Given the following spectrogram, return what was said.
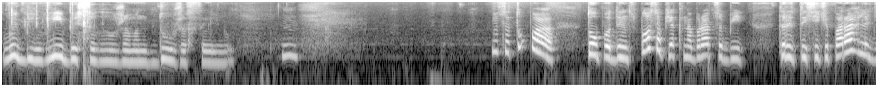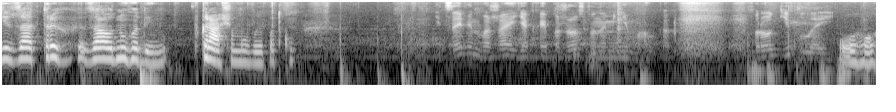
вибі, вибісили вже мене дуже сильно. Ну, це тупо топ-1 спосіб, як набрати собі 3000 переглядів за, 3, за одну годину. В кращому випадку. І це він вважає як хайпажорство на мінімалках. Фрогі Плей. Ого.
